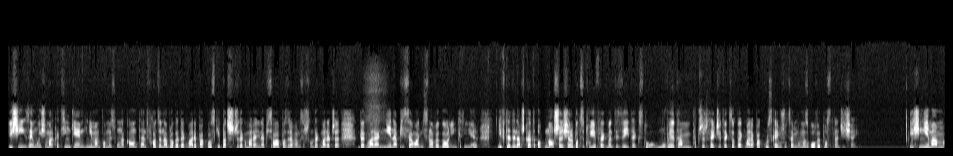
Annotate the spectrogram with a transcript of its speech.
Jeśli zajmuję się marketingiem i nie mam pomysłu na content, wchodzę na bloga Dagmary Pakulskiej, patrzę, czy Dagmara nie napisała, pozdrawiam zresztą Dagmarę, czy Dagmara nie napisała nic nowego o LinkedInie i wtedy na przykład odnoszę się albo cytuję fragmenty z jej tekstu, mówię tam, przeczytajcie tekst od Dagmara Pakulska i wrzucam z głowy post na dzisiaj. Jeśli nie mam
